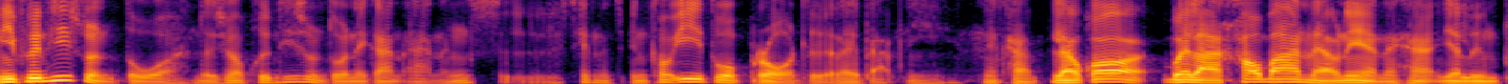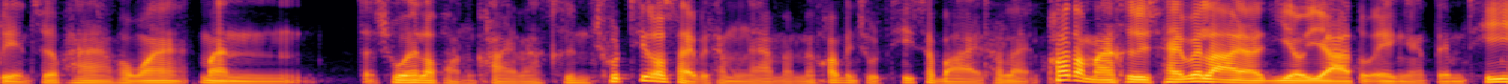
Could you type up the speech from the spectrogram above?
มีพื้นที่ส่วนตัว โดยเฉพาะพื้นที่ส่วนตัวในการอ่านหนังสือ เช่นอาจจะเป็นเก้าอี้ตัวโปรดหรืออะไรแบบนี้นะครับแล้วก็เวลาเข้าบ้านแล้วเนี่ยนะฮะอย่าลืมเปลี่ยนเสื้อผ้า เพราะว่ามัน จะช่วยเราผ่อนคลายมากขึ้นชุดที่เราใส่ไปทำงานมันไม่ค่อยเป็นชุดที่สบายเท่าไหร่ข้อต่อมาคือใช้เวลาเยียวยาตัวเองอย่างเต็มที่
